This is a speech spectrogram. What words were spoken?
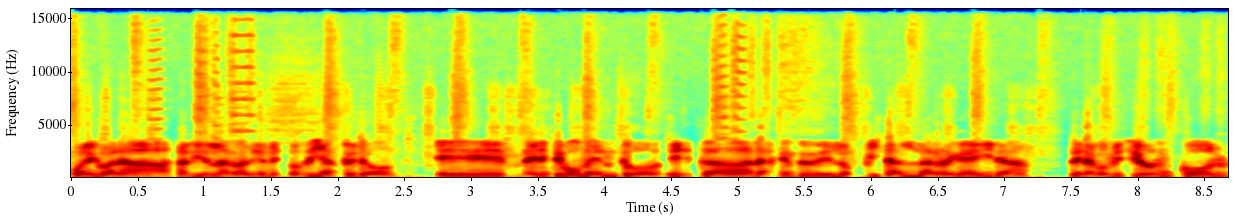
por ahí van a, salir en la radio en estos días, pero eh, en este momento está la gente del Hospital La Regueira, de la comisión, con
